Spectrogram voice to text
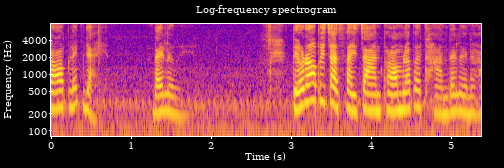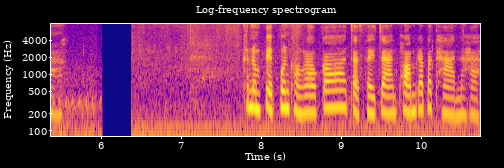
ชอบเล็กใหญ่ได้เลย เดี๋ยวเราไปจัดใส่จานพร้อมรับประทานได้เลยนะคะ ขนมเปียกปูนของเราก็จัดใส่จานพร้อมรับประทานนะคะ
